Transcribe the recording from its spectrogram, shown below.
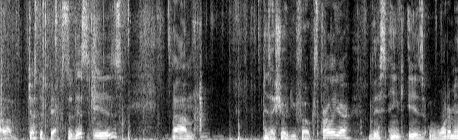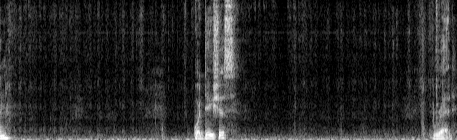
uh, just a bit. So this is, um, as I showed you folks earlier, this ink is Waterman Audacious Red.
